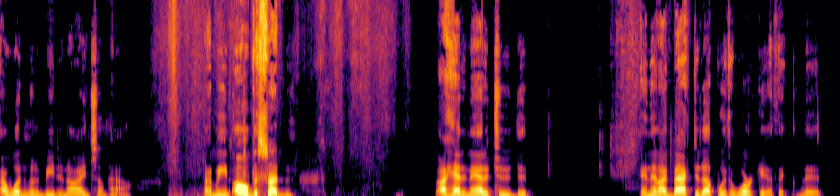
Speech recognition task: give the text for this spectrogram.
I wasn't going to be denied somehow. I mean, all of a sudden, I had an attitude that, and then I backed it up with a work ethic that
